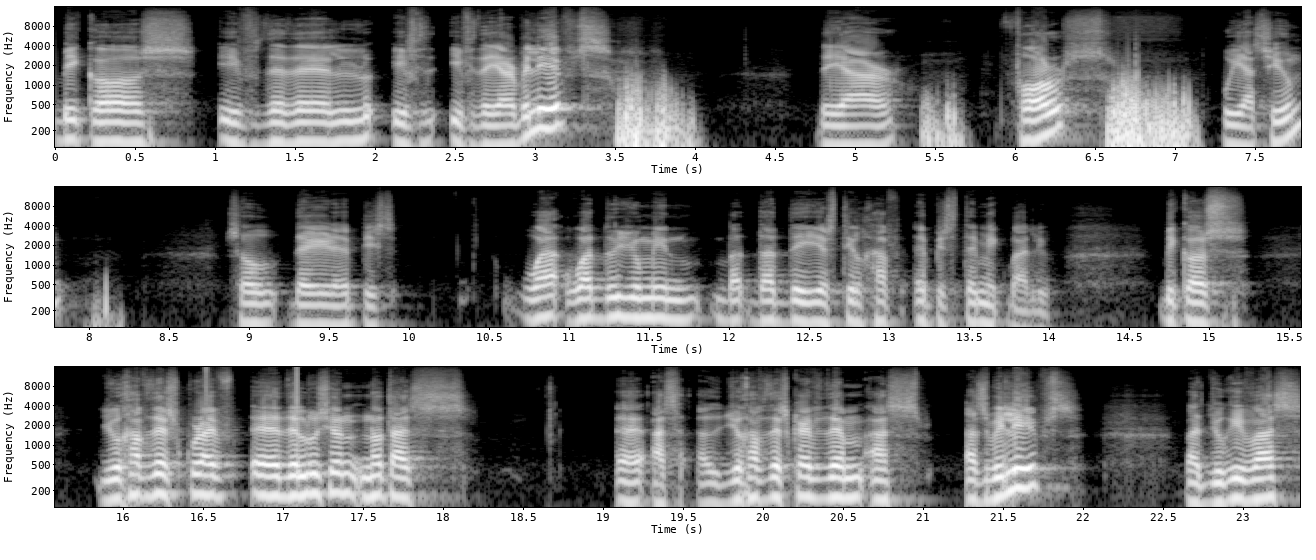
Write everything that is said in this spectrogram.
because if the, if if they are beliefs, they are false. We assume. So epis. What what do you mean that they still have epistemic value? Because you have described uh, delusion not as uh, as uh, you have described them as as beliefs, but you give us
